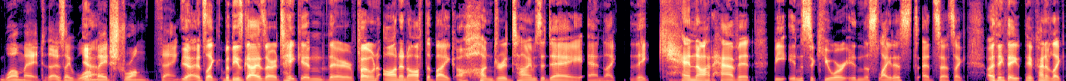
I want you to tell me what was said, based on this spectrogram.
well made. That is a well made, strong thing. Yeah, it's like, but these guys are taking their phone on and off the bike a hundred times a day, and like they cannot have it be insecure in the slightest. And so it's like, I think they they've kind of like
